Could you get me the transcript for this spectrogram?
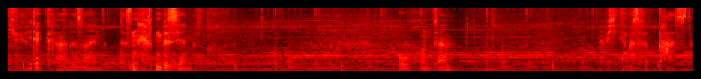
Ich will wieder gerade sein. Das nervt ein bisschen. Hoch, runter. Habe ich irgendwas verpasst?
